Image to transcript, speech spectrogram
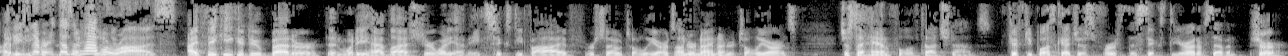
But think he's never, could he doesn't have a potentially do- Raz. I think he could do better than what he had last year. What do you have? 865 or so total yards, under 900 total yards, just a handful of touchdowns. 50 plus catches for the sixth year out of seven. Sure,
